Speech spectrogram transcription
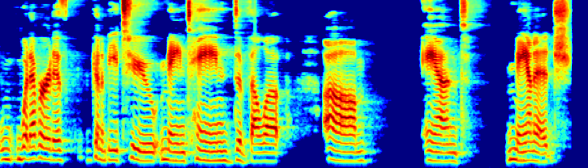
whatever it is going to be to maintain, develop, um, and manage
